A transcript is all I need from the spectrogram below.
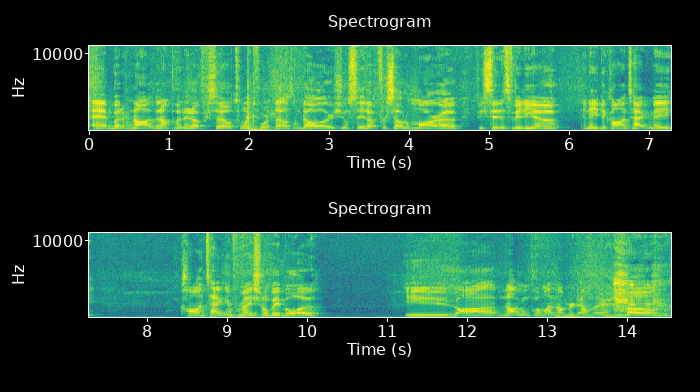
and but if not, then I'm putting it up for sale, twenty-four thousand dollars. You'll see it up for sale tomorrow. If you see this video and need to contact me, contact information will be below. You, I'm not gonna put my number down there. Um,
